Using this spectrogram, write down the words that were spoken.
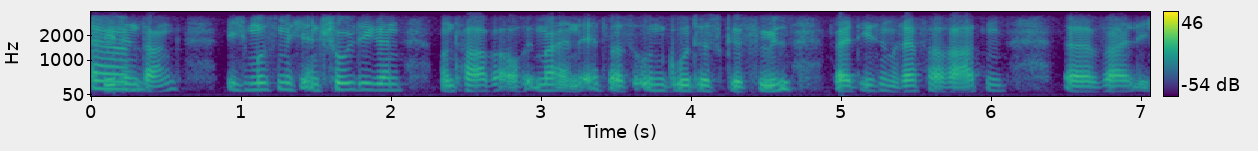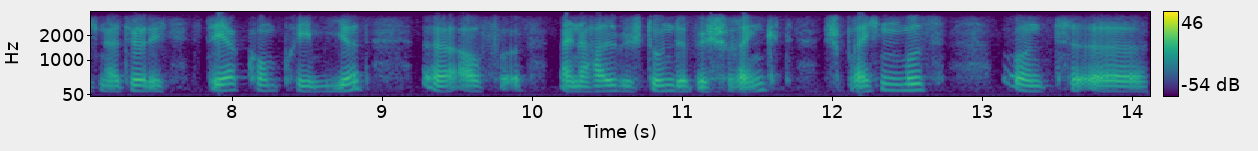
Vielen ähm, Dank. Ich muss mich entschuldigen und habe auch immer ein etwas ungutes Gefühl bei diesen Referaten, äh, weil ich natürlich sehr komprimiert äh, auf eine halbe Stunde beschränkt sprechen muss und äh,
